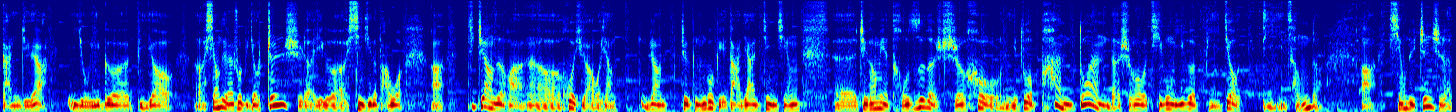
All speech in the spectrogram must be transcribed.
感觉啊有一个比较呃相对来说比较真实的一个信息的把握啊，这样子的话，呃，或许啊，我想。让这个能够给大家进行，呃，这方面投资的时候，你做判断的时候，提供一个比较底层的，啊，相对真实的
